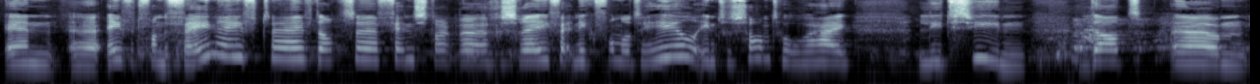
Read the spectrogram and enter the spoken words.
en uh, Evert van der Veen heeft, uh, heeft dat uh, venster geschreven. En ik vond het heel interessant hoe hij liet zien dat um,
